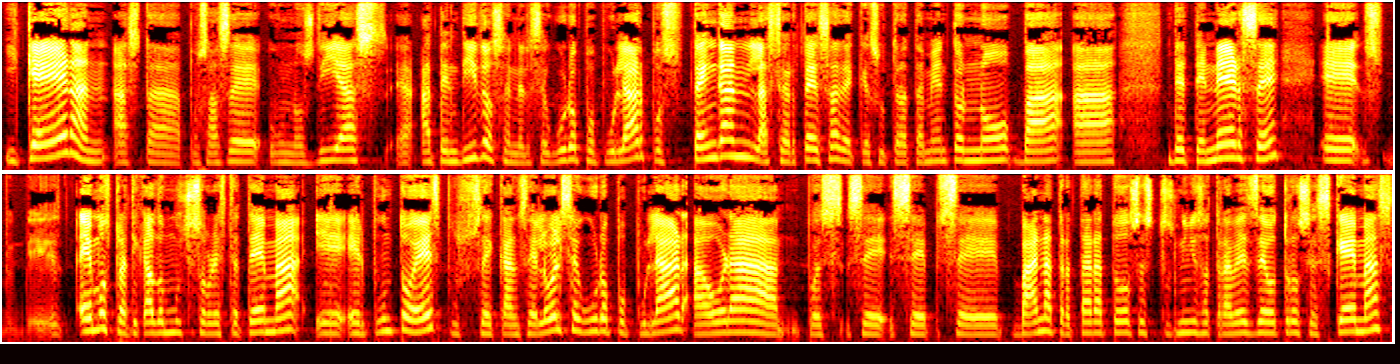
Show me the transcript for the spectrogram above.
y que eran hasta pues hace unos días eh, atendidos en el Seguro Popular, pues tengan la certeza de que su tratamiento no va a detenerse. hemos platicado mucho sobre este tema. el punto es, pues se canceló el Seguro Popular, ahora pues se, se, se van a tratar a todos estos niños a través de otros esquemas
